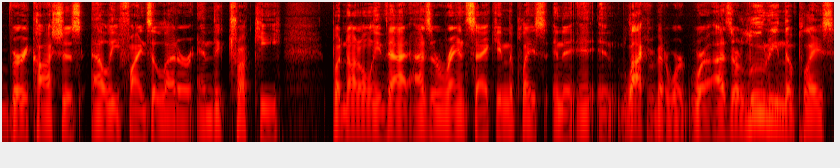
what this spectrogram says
very cautious. Ellie finds a letter and the truck key. But not only that, as they're ransacking the place, in, in, in lack of a better word, where as they're looting the place,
